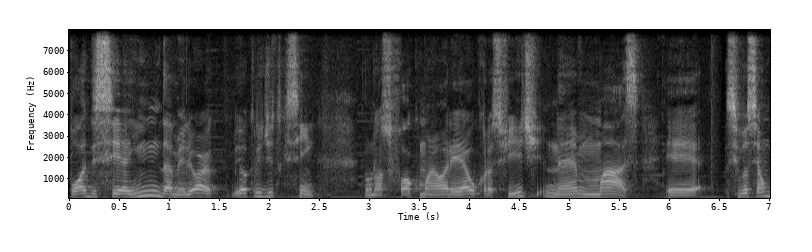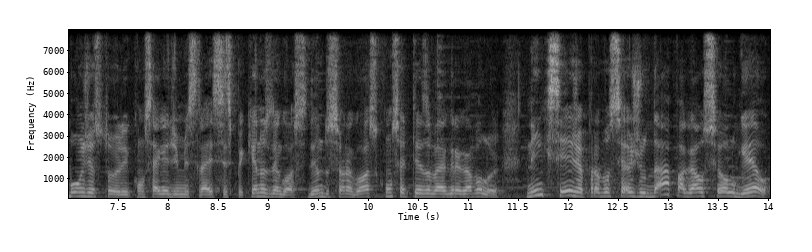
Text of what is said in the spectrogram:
pode ser ainda melhor? Eu acredito que sim. O nosso foco maior é o CrossFit, né? Mas é, se você é um bom gestor e consegue administrar esses pequenos negócios dentro do seu negócio, com certeza vai agregar valor. Nem que seja para você ajudar a pagar o seu aluguel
